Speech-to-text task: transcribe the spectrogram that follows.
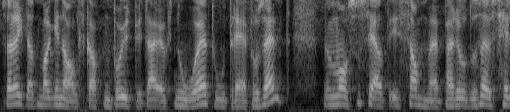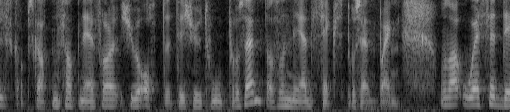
Så det er riktig at marginalskatten på utbytte er økt noe, 2-3% men vi må også se at i samme periode så er jo selskapsskatten satt ned fra 28 til 22% altså ned 6 prosentpoeng. Og Når OECD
